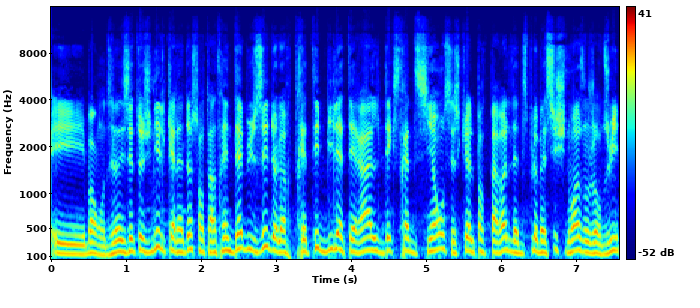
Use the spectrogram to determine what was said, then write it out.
et bon, les États-Unis et le Canada sont en train d'abuser de leur traité bilatéral d'extradition. C'est ce que le porte-parole de la diplomatie chinoise aujourd'hui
